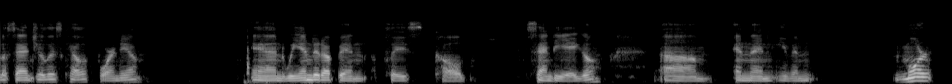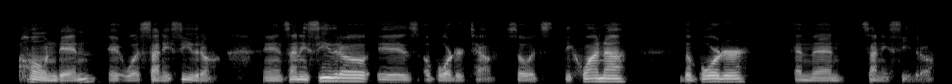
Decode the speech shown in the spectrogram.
Los Angeles, California, and we ended up in a place called San Diego, um, and then even more honed in, it was San Isidro. And San Isidro is a border town. So it's Tijuana, the border, and then San Isidro,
